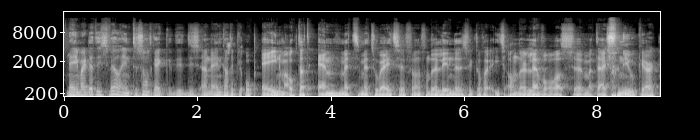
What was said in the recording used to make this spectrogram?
Nee, maar dat is wel interessant. Kijk, dit is, aan de ene kant heb je op één, maar ook dat M met, met hoe heet ze, van, van der Linden. Dat vind ik toch een iets ander level als uh, Matthijs van Nieuwkerk.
